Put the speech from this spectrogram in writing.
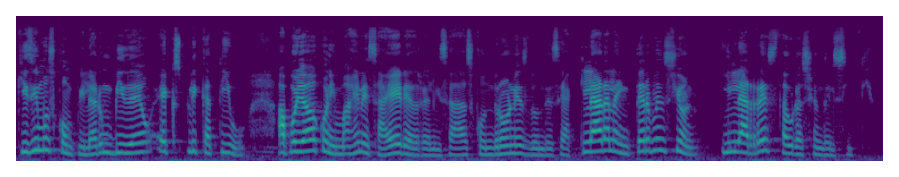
quisimos compilar un video explicativo apoyado con imágenes aéreas realizadas con drones donde se aclara la intervención y la restauración del sitio.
